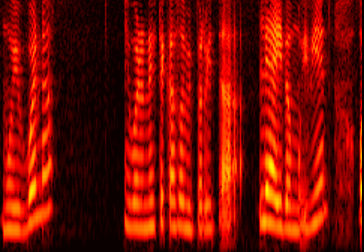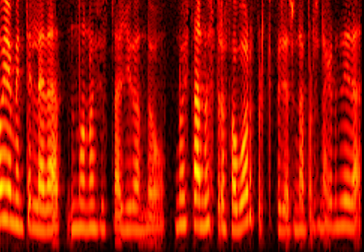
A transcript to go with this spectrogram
muy buena. Y bueno, en este caso a mi perrita le ha ido muy bien. Obviamente la edad no nos está ayudando, no está a nuestro favor porque pues ya es una persona grande de edad.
